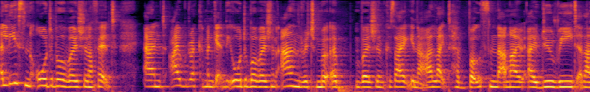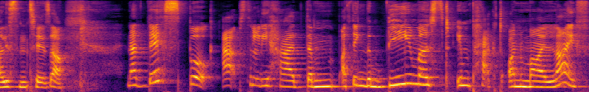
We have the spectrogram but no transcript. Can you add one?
at least an audible version of it. And I would recommend get the audible version and the written uh, version because I, you know, I like to have both, and, and I, I do read and I listen to as well. Now, this book absolutely had the, I think, the, the most impact on my life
